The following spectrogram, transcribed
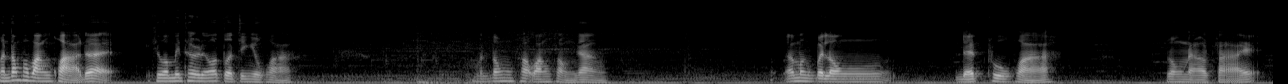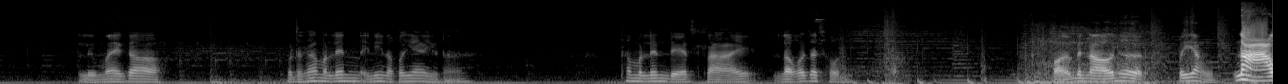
มันต้องพวังขวาด้วย คิดว่ามิเทอร์โอตัวจริงอยู่ขวา มันต้องพวังสองอย่าง แล้วมึงไปลงเดดพูขวา ลงหนาวซ้าย หรือไม่ก็แต่ถ้ามันเล่นไอ้นี่เราก็แย่อยู่นะ ถ้ามันเล่นเดดซ้าย เราก็จะชน ขอให้มันเป็นหนาวเถิดไปอย่างหนาว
